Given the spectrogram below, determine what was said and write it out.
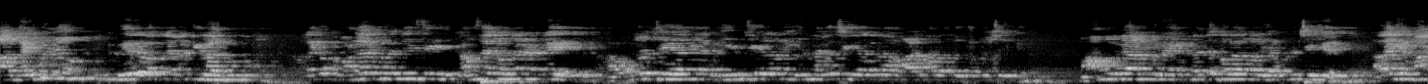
ఆ నైపుణ్యం వేరే ఒక ఎవరికి రాదు. అలాగే ఒక బంగారు కూడా చేసి కంసాలు ఉన్నాడంటే ఆ వంగలు చేయాలి అది ఏం చేయాలన్నా ఏం నగ చేయాలన్నా వాళ్ళ తర్వాత తప్పు చేయలేదు. మామూలుగా అనుకునే పెద్ద పొలాలు ఎవరు చేయలేదు. అలాగే మన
